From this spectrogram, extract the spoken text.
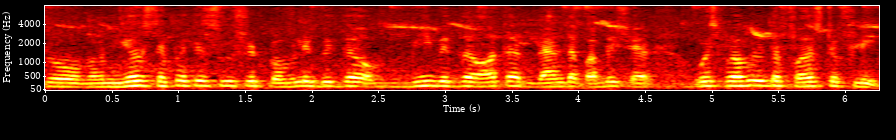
the your sympathies who should probably be the be with the author than the publisher, who is probably the first to flee.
